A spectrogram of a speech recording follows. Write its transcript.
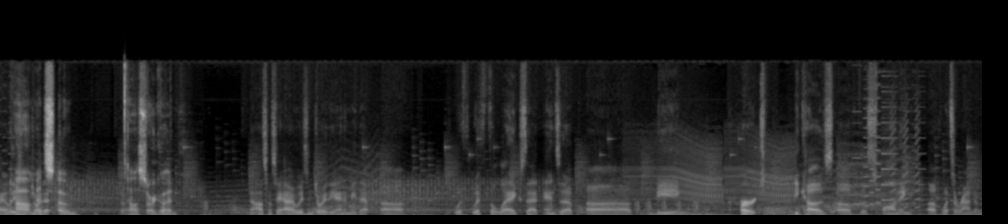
I always Um, enjoy that. so, Go oh, sorry, go ahead. No, I was gonna say I always enjoy the enemy that uh, with with the legs that ends up uh, being hurt because of the spawning of what's around him.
